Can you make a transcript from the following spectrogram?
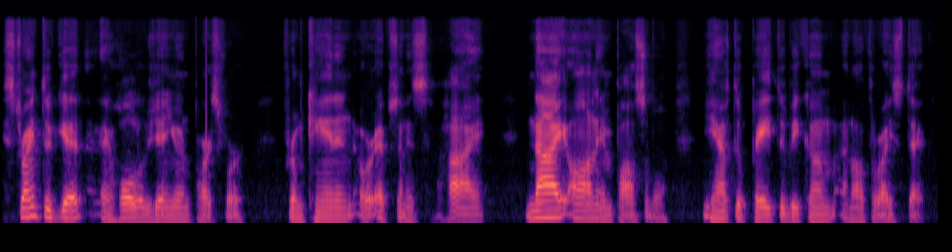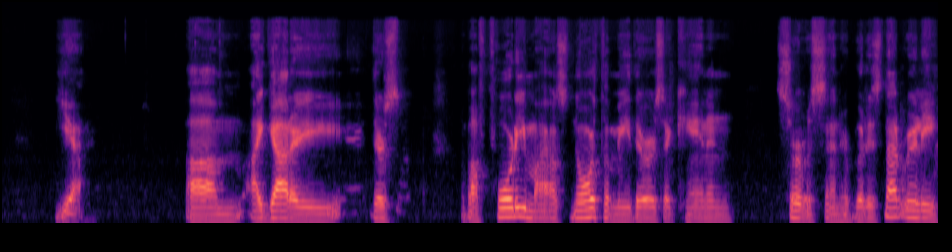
is trying to get a hold of genuine parts for from Canon or Epson is high, nigh on impossible you have to pay to become an authorized tech. Yeah. Um, I got a, there's about 40 miles north of me, there is a Canon service center, but it's not really,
